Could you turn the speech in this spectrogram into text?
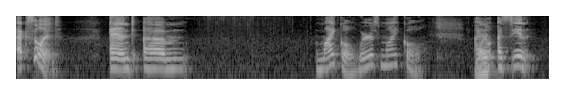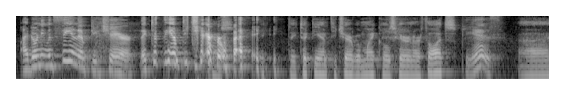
Excellent. And um, Michael, where's Michael? I don't. I see an. I don't even see an empty chair. They took the empty chair Yes. away. They took the empty chair, but Michael's here in our thoughts. he is. Uh,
